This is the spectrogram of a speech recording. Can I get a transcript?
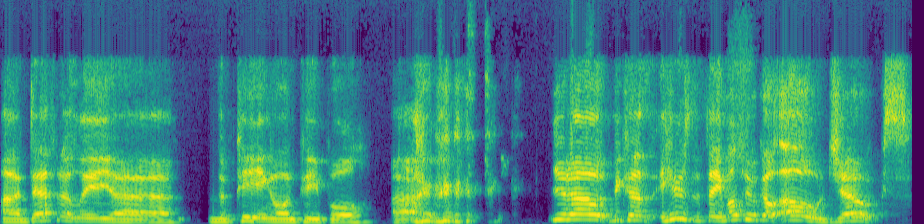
uh, definitely uh, the peeing on people. Uh, you know, because here's the thing: most people go, "Oh, jokes."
